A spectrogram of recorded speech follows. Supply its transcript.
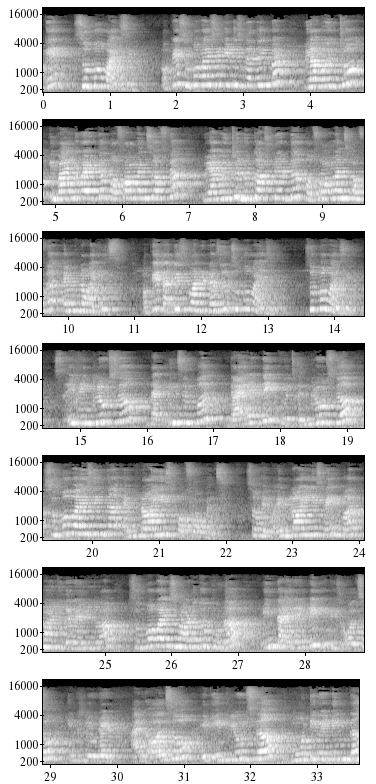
okay supervising. Okay supervising it is nothing but we are going to evaluate the performance of the we are going to look after the performance of the employees. Okay that is called it as in supervising. Supervising. So it includes the that in simple directing which includes the supervising the employees performance so employees ಹೇಗೆ work ಮಾಡ್ತಿದ್ದಾರೆ ಅಂತ supervise ಮಾಡೋದು ಕೂಡ in directing it is also included and also it includes the motivating the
